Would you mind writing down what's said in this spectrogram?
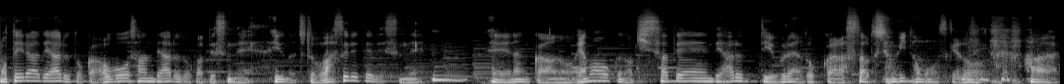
お寺であるとかお坊さんであるとかですねいうのをちょっと忘れてですね、うん。えーなんかあの山奥の喫茶店であるっていうぐらいのとこからスタートしてもいいと思うんですけど、は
